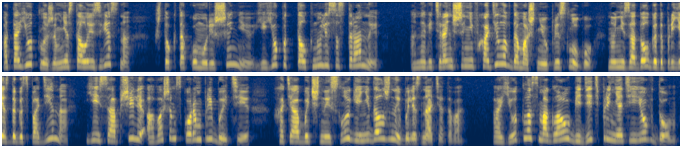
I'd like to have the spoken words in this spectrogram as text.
От Аютлы же мне стало известно, что к такому решению ее подтолкнули со стороны – она ведь раньше не входила в домашнюю прислугу, но незадолго до приезда господина ей сообщили о вашем скором прибытии, хотя обычные слуги не должны были знать этого. А Ютла смогла убедить принять ее в дом.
